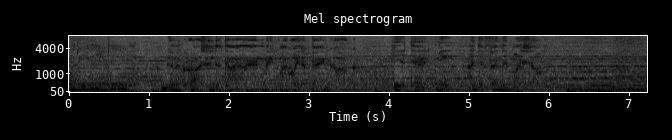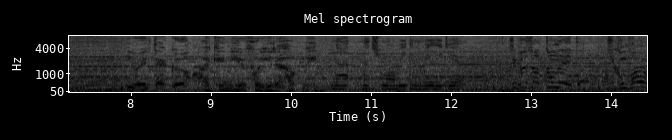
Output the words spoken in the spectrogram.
What are you gonna do? I'm gonna cross into Thailand, make my way to Bangkok. He attacked me. I defended myself. You raped that girl. I came here for you to help me. Not much more we can really do. J'ai besoin de ton aide. Tu comprends?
